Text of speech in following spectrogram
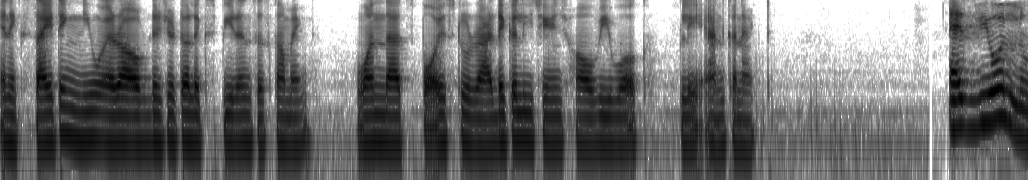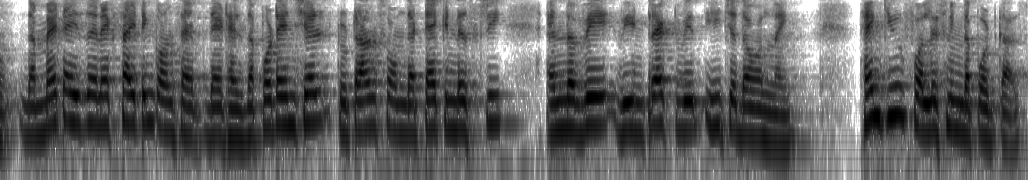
An exciting new era of digital experience is coming, one that's poised to radically change how we work, play, and connect. As we all know, the meta is an exciting concept that has the potential to transform the tech industry and the way we interact with each other online. Thank you for listening the podcast.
